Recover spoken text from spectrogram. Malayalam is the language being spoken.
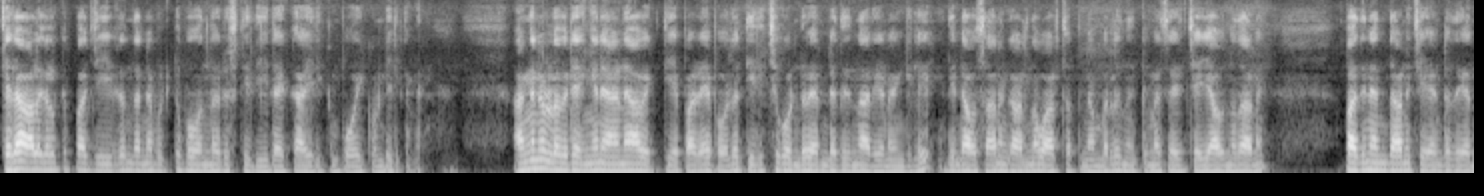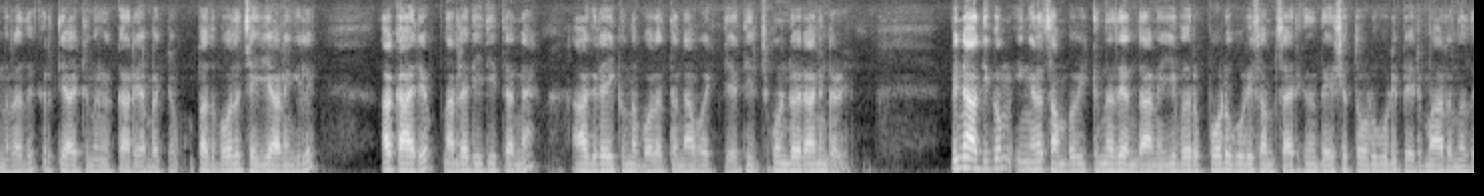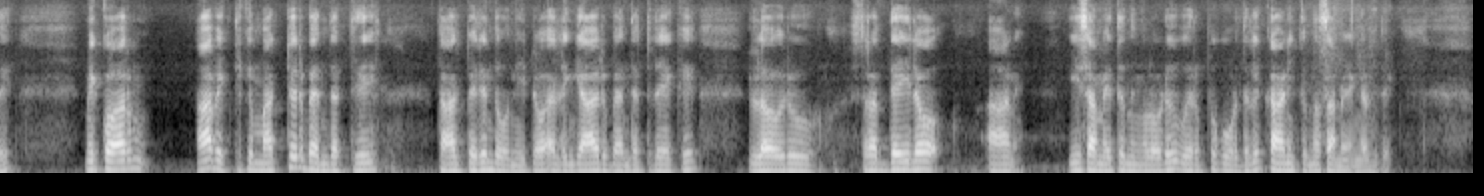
ചില ആളുകൾക്ക് ഇപ്പോൾ ജീവിതം തന്നെ വിട്ടുപോകുന്ന ഒരു സ്ഥിതിയിലേക്കായിരിക്കും പോയിക്കൊണ്ടിരിക്കുന്നത്. അങ്ങനെയുള്ളവർ എങ്ങനെയാണ് ആ വ്യക്തിയെ പഴയ പോലെ തിരിച്ചു കൊണ്ടുവരേണ്ടത് എന്ന് അറിയണമെങ്കിൽ ഇതിന്റെ അവസാനം കാണുന്ന വാട്സപ്പ് നമ്പറിൽ നിങ്ങൾക്ക് മെസ്സേജ് ചെയ്യാവുന്നതാണ്. അപ്പോൾ അതിനെന്താണ് ചെയ്യേണ്ടത് എന്നുള്ളത് കൃത്യമായിട്ട് നിങ്ങൾക്ക് അറിയാൻ പറ്റും. അപ്പോൾ അതുപോലെ ചെയ്യുകയാണെങ്കിൽ ആ കാര്യം നല്ല രീതിയിൽ തന്നെ ആഗ്രഹിക്കുന്ന പോലെ തന്നെ ആ വ്യക്തിയെ തിരിച്ചു കൊണ്ടുവരാനും കഴിയും. പിന്നെ അധികം ഇങ്ങനെ സംഭവിക്കുന്നത് എന്താണ്? ഈ വെറുപ്പോടു കൂടി സംസാരിക്കുന്നത് ദേഷ്യത്തോടു കൂടി പെരുമാറുന്നത് മിക്കവാറും ആ വ്യക്തിക്ക് മറ്റൊരു ബന്ധത്തിൽ താല്പര്യം തോന്നിയിട്ടോ അല്ലെങ്കിൽ ആ ഒരു ബന്ധത്തിലേക്ക് ഉള്ള ഒരു ശ്രദ്ധയിലോ ആണ് ഈ സമയത്ത് നിങ്ങളോട് വെറുപ്പ് കൂടുതൽ കാണിക്കുന്ന സമയങ്ങളിൽ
